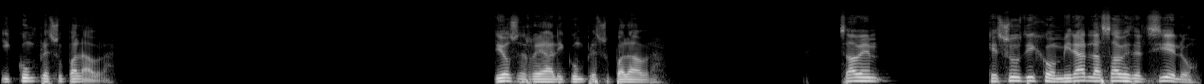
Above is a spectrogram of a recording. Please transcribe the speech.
y cumple su palabra? Dios es real y cumple su palabra. ¿Saben? Jesús dijo, mirad las aves del cielo,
